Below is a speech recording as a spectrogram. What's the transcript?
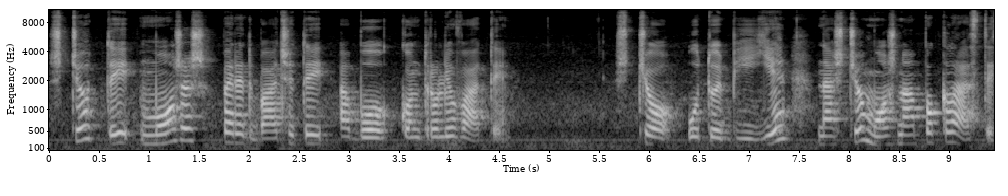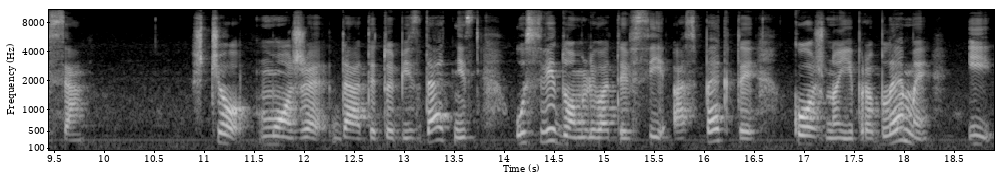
Що ти можеш передбачити або контролювати? що у тобі є, на що можна покластися, що може дати тобі здатність усвідомлювати всі аспекти кожної проблеми і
